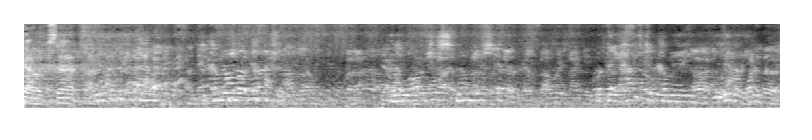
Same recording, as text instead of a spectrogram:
Kind of upset. the largest numbers ever. But they have to come in legally.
